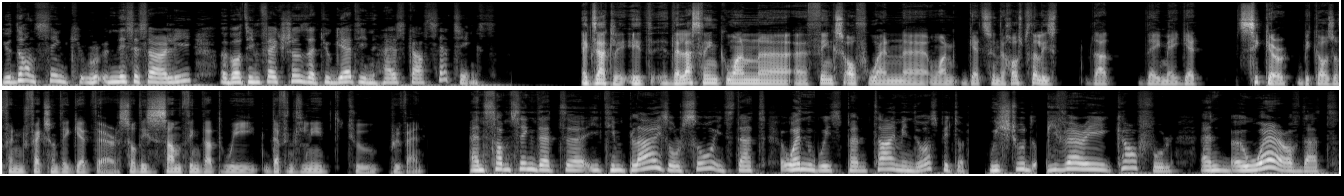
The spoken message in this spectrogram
you don't think necessarily about infections that you get in healthcare settings. Exactly. It, the last thing one uh, uh, thinks of when uh, one gets in the hospital is that they may get sicker because of an infection they get there. So this is something that we definitely need to prevent. And something that uh, it implies also is that when we spend time in the hospital, we should be very careful and aware of that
